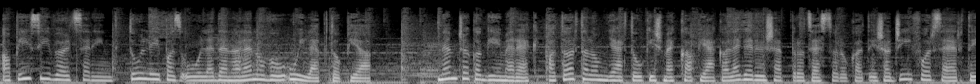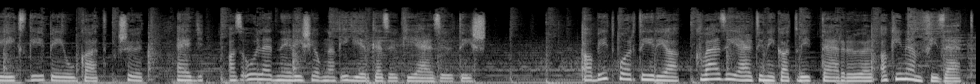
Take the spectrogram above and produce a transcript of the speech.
A PC World szerint túllép az OLED-en a Lenovo új laptopja. Nem csak a gamerek, a tartalomgyártók is megkapják a legerősebb processzorokat és a GeForce RTX GPU-kat, sőt, egy, az OLED-nél is jobbnak ígérkező kijelzőt is. A Bitport írja, kvázi eltűnik a Twitterről, aki nem fizet.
